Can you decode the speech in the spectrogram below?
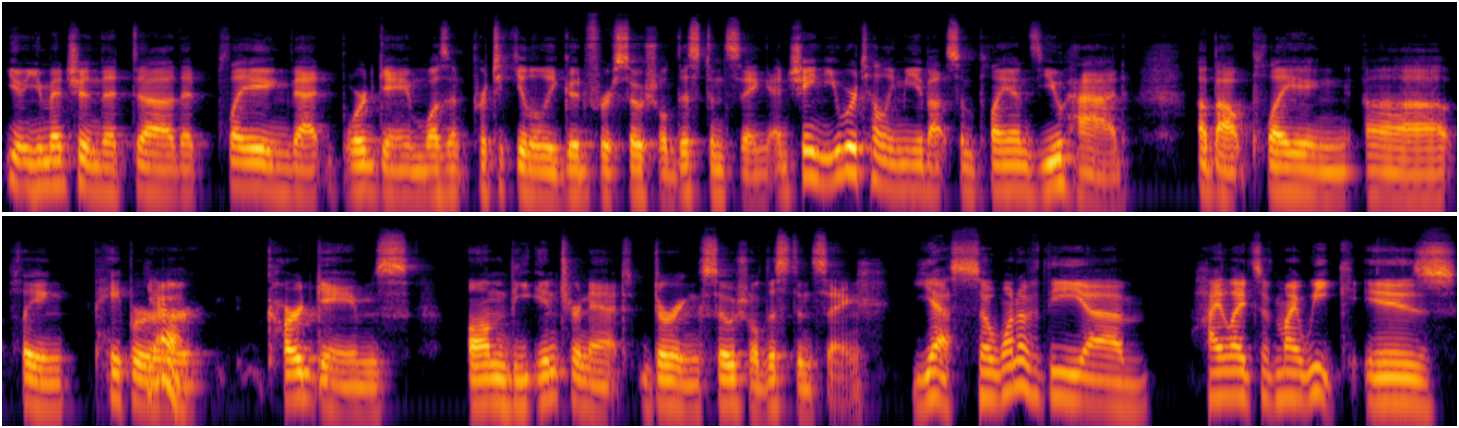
you know, you mentioned that uh, that playing that board game wasn't particularly good for social distancing. And Shane, you were telling me about some plans you had about playing uh, playing paper Yeah. card games on the internet during social distancing. Yes. So one of the um, highlights of my week is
